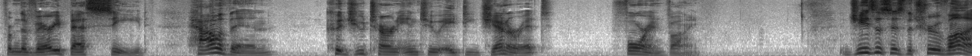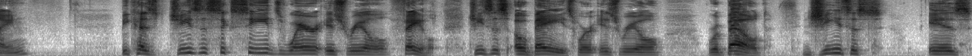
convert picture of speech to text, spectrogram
from the very best seed. How then could you turn into a degenerate foreign vine? Jesus is the true vine because Jesus succeeds where Israel failed. Jesus obeys where Israel rebelled. Jesus is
